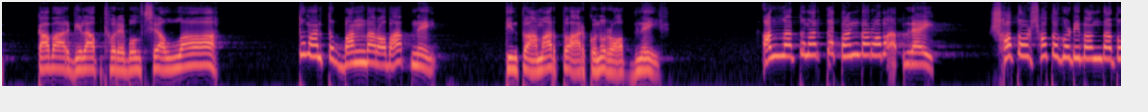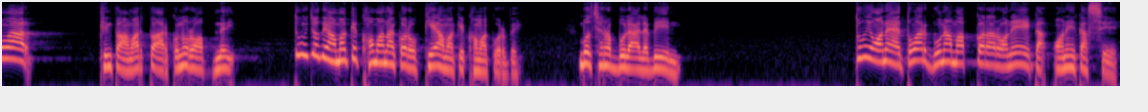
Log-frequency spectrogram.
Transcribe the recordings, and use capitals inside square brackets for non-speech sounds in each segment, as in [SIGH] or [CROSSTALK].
কাবার গিলাপ ধরে বলছে, আল্লাহ, তোমার তো বান্দার অভাব নেই, কিন্তু আমার তো আর কোনো রব নেই। আল্লাহ তোমার তো বান্দার অভাব নেই। শত শত কোটি বান্দা তোমার। কিন্তু আমার তো আর কোনো রব নেই। তুমি যদি আমাকে ক্ষমা না করো, কে আমাকে ক্ষমা করবে? বলছে রব্বুল আলবিন তুমি অনেক তোমার গুণা মাফ করার অনেক অনেক আছে।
